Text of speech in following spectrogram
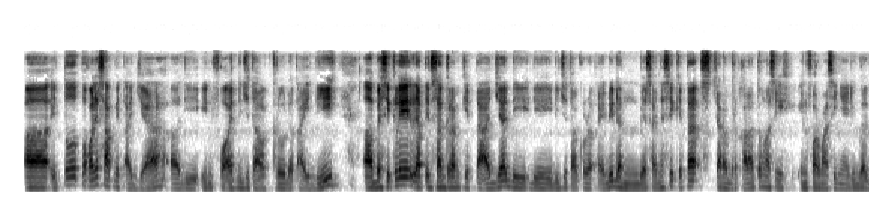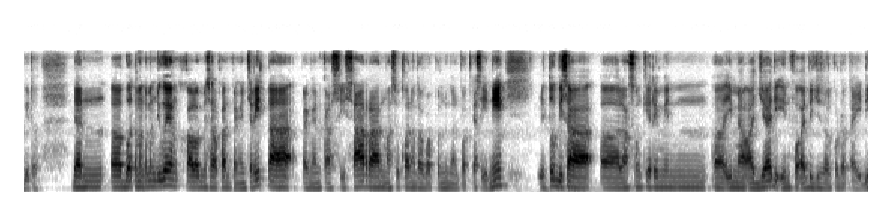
uh, itu pokoknya submit aja uh, di info at digitalcrew.id uh, basically lihat Instagram kita aja di di digitalcrew.id dan biasanya sih kita secara berkala tuh ngasih informasinya juga gitu. Dan uh, buat teman-teman juga yang kalau misalkan pengen cerita pengen kasih saran masukan atau apa pun dengan podcast ini itu bisa uh, langsung kirimin uh, email aja di info at digitalcrew.id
